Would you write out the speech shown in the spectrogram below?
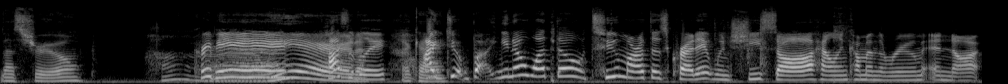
That's true. Huh. Creepy. Weird. Possibly. Okay. I do, but you know what though? To Martha's credit, when she saw Helen come in the room and not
